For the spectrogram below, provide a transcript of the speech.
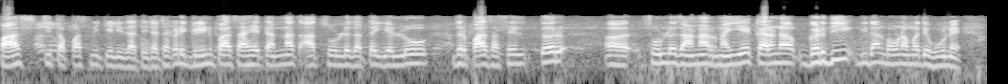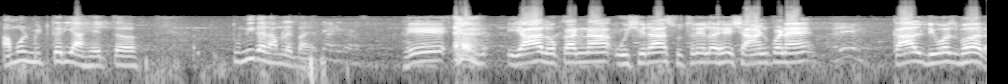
पासची तपासणी केली जाते. ज्याच्याकडे ग्रीन पास आहे त्यांनाच आत सोडलं जातं. येल्लो जर पास असेल तर सोडलं जाणार नाही आहे कारण गर्दी विधान भवनामध्ये होऊ नये. अमोल मिटकरी आहेत तुम्ही का थांबलात बाहेर? हे या लोकांना उशिरा सुचलेलं हे शहाणपण आहे. काल दिवसभर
